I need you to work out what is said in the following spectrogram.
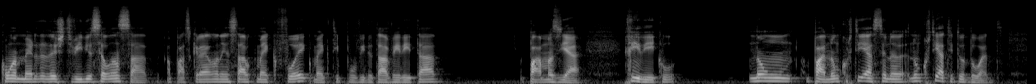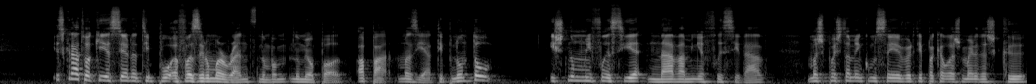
com a merda deste vídeo ser lançado. Opá, se calhar ela nem sabe como é que foi, como é que tipo, o vídeo estava editado. Pá, mas já, ridículo. Não, pá, não curti a cena, não curti a atitude do Ant. E se calhar estou aqui a ser, tipo, a fazer uma rant no, no meu pod. Opá, mas já, tipo, não estou... Isto não me influencia nada a minha felicidade. Mas depois também comecei a ver, tipo, aquelas merdas que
